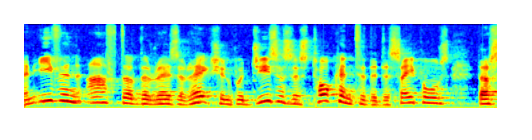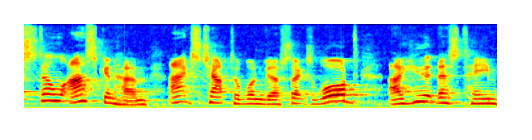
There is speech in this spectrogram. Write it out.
And even after the resurrection, when Jesus is talking to the disciples, they're still asking him, Acts chapter 1, verse 6, Lord, are you at this time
